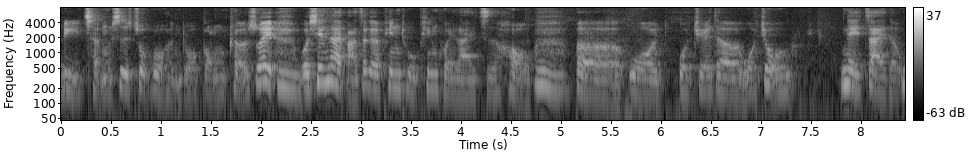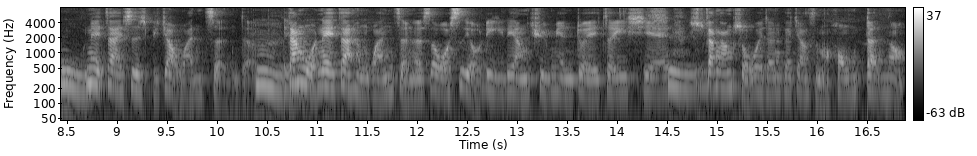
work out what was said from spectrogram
历程，是做过很多功课。所以我现在把这个拼图拼回来之后，呃，我我觉得我就。内在的我，内在是比较完整的。当我内在很完整的时候，我是有力量去面对这一些刚刚所谓的那个叫什么红灯哦。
